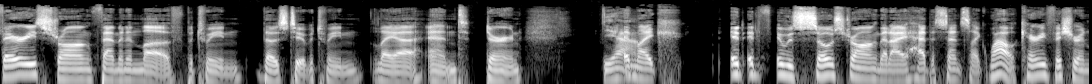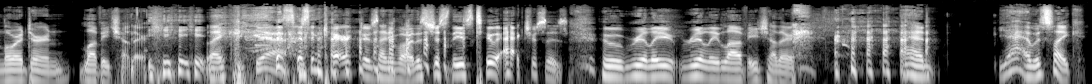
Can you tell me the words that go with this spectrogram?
very strong feminine love between those two, between Leia and Dern, yeah, and like. It, it it was so strong that I had the sense like wow Carrie Fisher and Laura Dern love each other like Yeah. this isn't characters anymore this is just these two actresses who really really love each other and yeah it was like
